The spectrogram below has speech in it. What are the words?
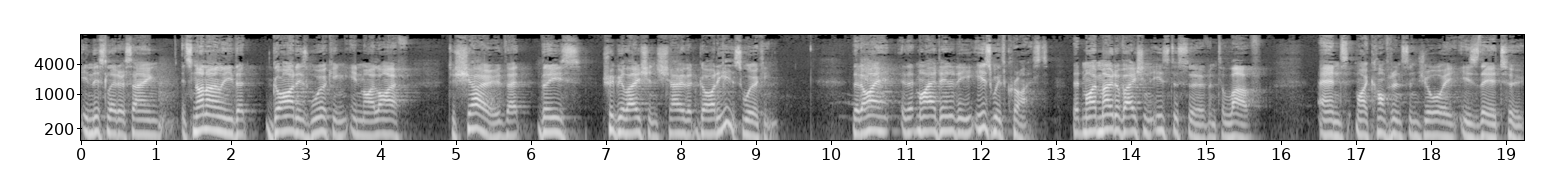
in this letter, saying, it's not only that God is working in my life to show that these tribulations show that God is working, that, I, that my identity is with Christ that my motivation is to serve and to love, and my confidence and joy is there too.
